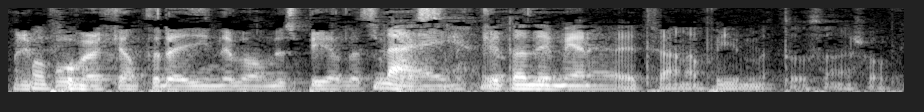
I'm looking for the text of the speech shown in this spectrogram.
det Man får- påverkar inte dig innebandyspelet Nej, utan det är mer när jag tränar på gymmet och sådana saker.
